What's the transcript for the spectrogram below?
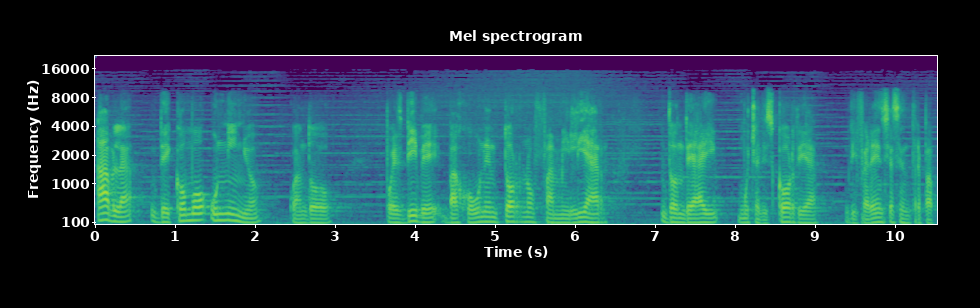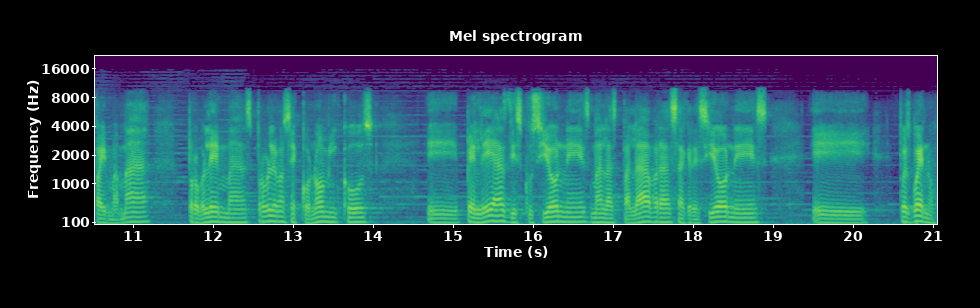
habla de cómo un niño cuando pues vive bajo un entorno familiar donde hay mucha discordia, diferencias entre papá y mamá, problemas, problemas económicos, eh, peleas, discusiones, malas palabras, agresiones, eh, pues bueno,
